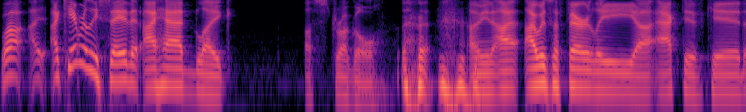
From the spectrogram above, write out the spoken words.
Well, I, I can't really say that I had like a struggle. I mean, I, I was a fairly uh, active kid,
